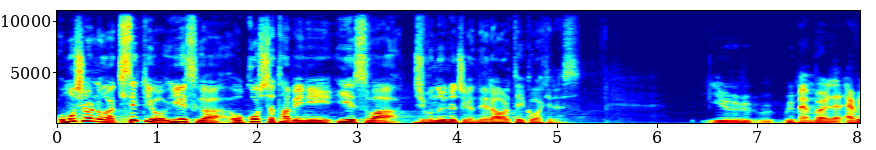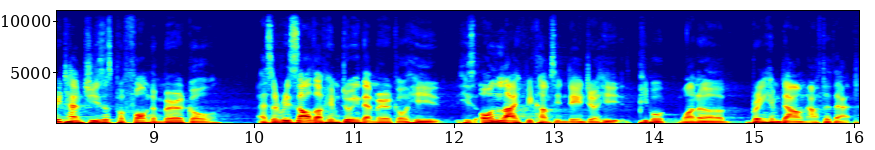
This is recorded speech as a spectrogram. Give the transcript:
面白いのが奇跡をイエスが起こしたたびにイエスは自分の命が狙われていくわけです You remember that every time Jesus performed a miracle, as a result of him doing that miracle, he, his own life becomes in danger. He, people want to bring him down after that.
